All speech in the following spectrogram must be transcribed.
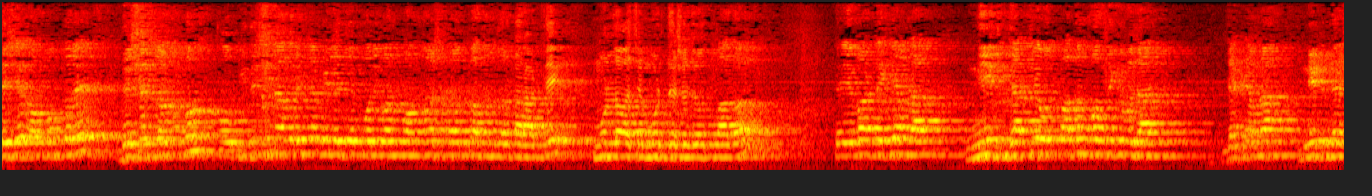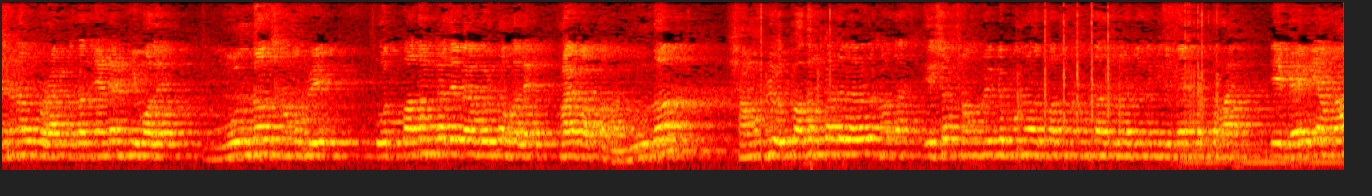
দেশের অভ্যন্তরে দেশের জনগণ ও বিদেশি নাগরিকরা মিলে যে পরিমাণ পণ্য সেবা উৎপাদন করে তার আর্থিক মূল্য আছে মোট দেশজ উৎপাদন তো এবার দেখি আমরা নিট জাতীয় উৎপাদন বলতে কি বোঝায় যাকে আমরা নিট ন্যাশনাল প্রোডাক্ট অর্থাৎ এনএনপি বলে। মূলধন সামগ্রী উৎপাদন কাজে ব্যবহৃত হলে ক্ষয় করতে হয়। মূলধন সামগ্রী উৎপাদন কাজে ব্যবহৃত ক্ষমতা এসব সামগ্রীকে পুনঃ উৎপাদন ক্ষমতা তোলার জন্য কিছু ব্যয় করতে হয়। এই ব্যয়কে আমরা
